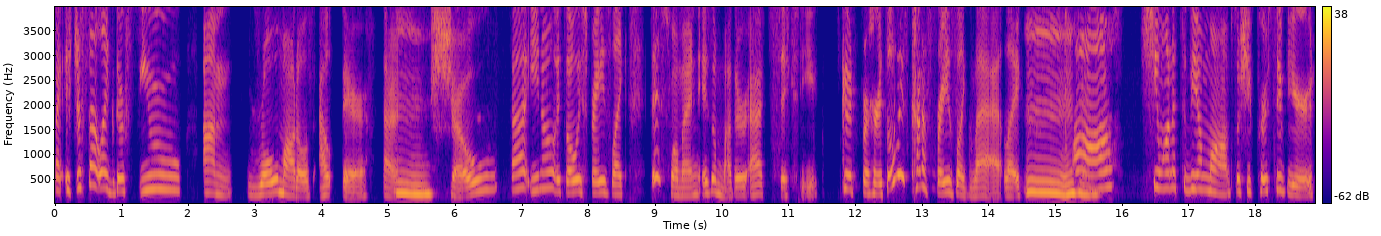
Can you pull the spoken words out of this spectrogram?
But it's just that like there are few um role models out there that Mm. show that, you know, it's always phrased like this woman is a mother at 60. Good for her. It's always kind of phrased like that. Like, Mhm. Aw, she wanted to be a mom, so she persevered,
